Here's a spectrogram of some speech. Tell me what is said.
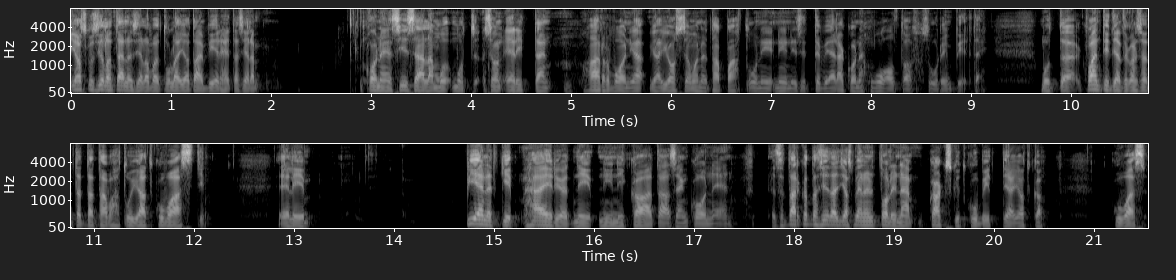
joskus silloin tällöin siellä voi tulla jotain virheitä siellä koneen sisällä, mutta mut se on erittäin harvoin, ja, ja jos semmoinen tapahtuu, niin, niin, niin sitten viedään kone huoltoon suurin piirtein. Mutta kvanttitietokoneessa tätä tapahtuu jatkuvasti. Eli pienetkin häiriöt niin, niin, niin kaataa sen koneen. Ja se tarkoittaa sitä, että jos meillä nyt oli nämä 20 kubittia, jotka kuvas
